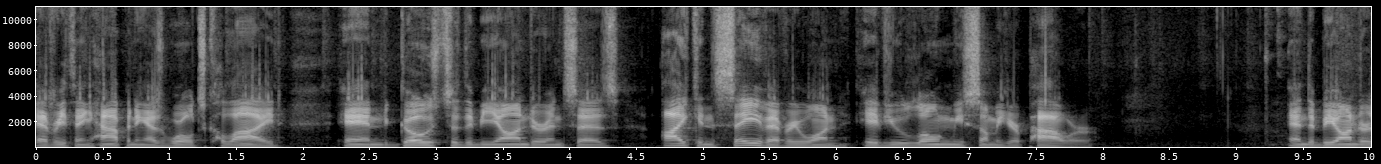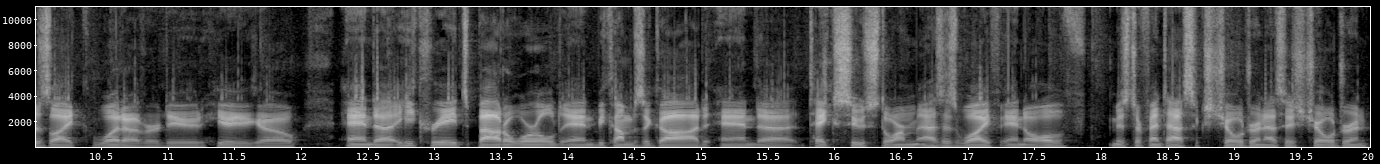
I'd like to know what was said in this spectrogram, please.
everything happening as worlds collide, and goes to the Beyonder and says, "I can save everyone if you loan me some of your power." And the Beyonder's like, whatever, dude. Here you go. And uh, he creates Battle World and becomes a god and uh, takes Sue Storm as his wife and all of Mr. Fantastic's children as his children.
